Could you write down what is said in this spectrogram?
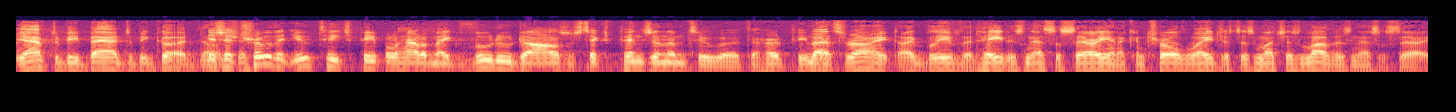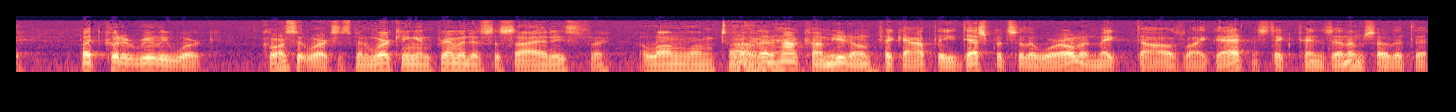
you have to be bad to be good, don't Is it you? true that you teach people how to make voodoo dolls and stick pins in them to uh, to hurt people? That's right. I believe that hate is necessary in a controlled way just as much as love is necessary. But could it really work? Of course it works. It's been working in primitive societies for a long, long Well, time. then how come you don't pick out the despots of the world and make dolls like that and stick pins in them so that the...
